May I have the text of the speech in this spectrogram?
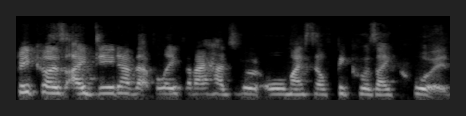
because I did have that belief that I had to do it all myself because I could.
